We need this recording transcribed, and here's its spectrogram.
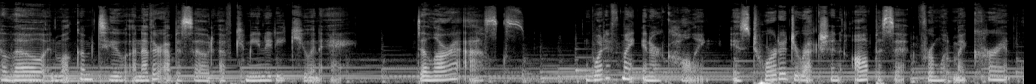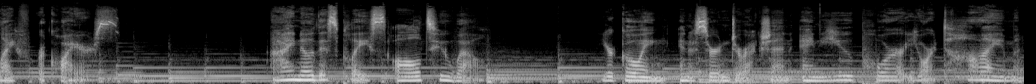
Hello and welcome to another episode of Community Q&A. Delara asks, "What if my inner calling is toward a direction opposite from what my current life requires. I know this place all too well. You're going in a certain direction and you pour your time,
